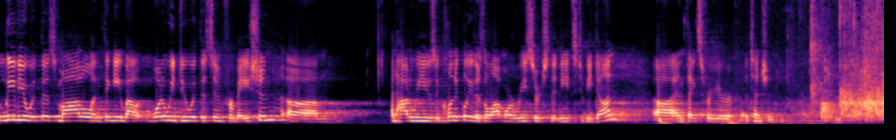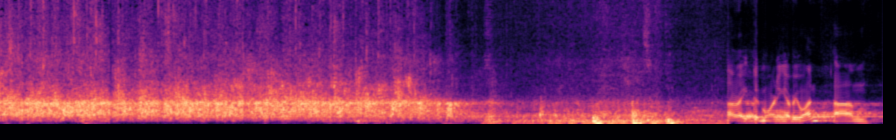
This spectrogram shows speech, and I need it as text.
leave you with this model and thinking about what do we do with this information. Um, and how do we use it clinically? There's a lot more research that needs to be done. Uh, and thanks for your attention. All right, good morning, everyone. Um,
